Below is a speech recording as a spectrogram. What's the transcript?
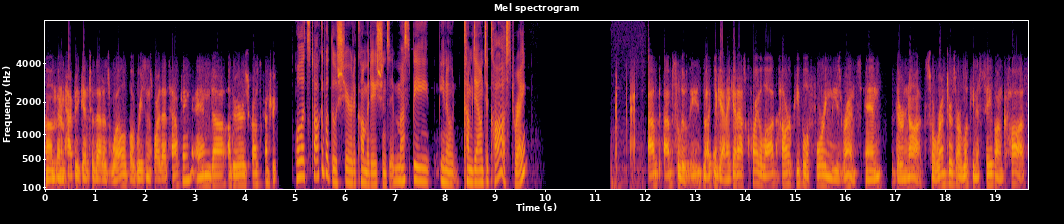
Um, and I'm happy to get into that as well about reasons why that's happening and uh, other areas across the country. Well, let's talk about those shared accommodations. It must be, you know, come down to cost, right? Ab- absolutely. Again, I get asked quite a lot how are people affording these rents? And they're not. So renters are looking to save on costs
